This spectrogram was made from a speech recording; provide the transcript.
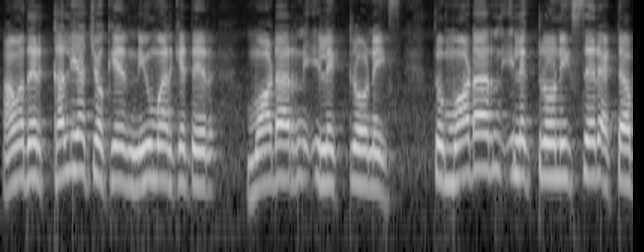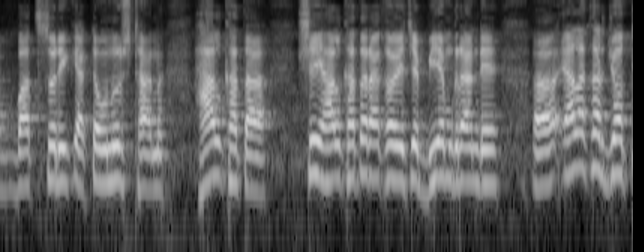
আমাদের কালিয়াচকের নিউ মার্কেটের মডার্ন ইলেকট্রনিক্স তো মডার্ন ইলেকট্রনিক্সের একটা বাৎসরিক একটা অনুষ্ঠান, হালখাতা। সেই হালখাতা রাখা হয়েছে বিএম গ্র্যান্ডে এলাকার যত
